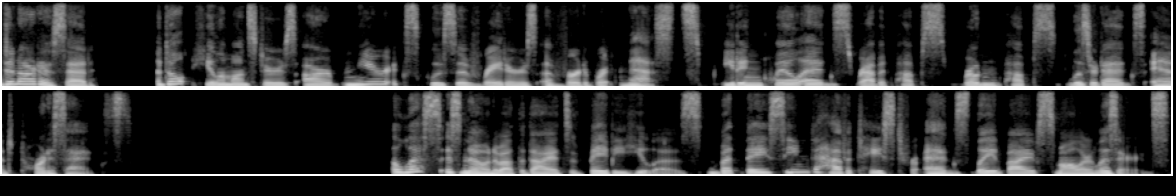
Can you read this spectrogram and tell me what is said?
DeNardo said, Adult Gila monsters are near exclusive raiders of vertebrate nests, eating quail eggs, rabbit pups, rodent pups, lizard eggs, and tortoise eggs. Less is known about the diets of baby Gilas, but they seem to have a taste for eggs laid by smaller lizards.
